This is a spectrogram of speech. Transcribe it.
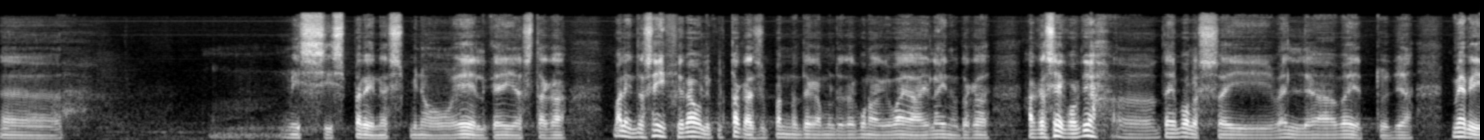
äh, mis siis pärines minu eelkäijast, aga ma olin ta seifi rahulikult tagasi pannud, ega mul teda kunagi vaja ei läinud, aga aga seekord jah, tõepoolest sai välja võetud ja Meri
